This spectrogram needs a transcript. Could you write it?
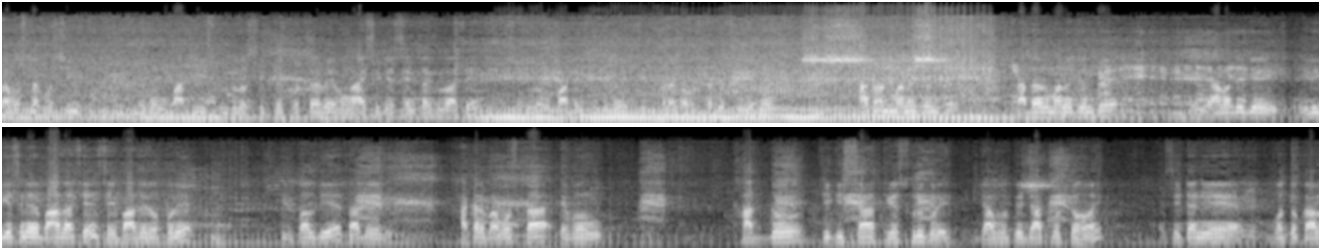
ব্যবস্থা করছি। এবং বাকি স্কুলগুলো শিফটেড করতে হবে এবং আইসিডিএস সেন্টারগুলো আছে সেগুলো শিফট করার ব্যবস্থা করছি এবং সাধারণ মানুষজনকে সাধারণ মানুষজনকে আমাদের যে ইরিগেশনের বাঁধ আছে, সেই বাঁধের ওপরে তিরপাল দিয়ে তাদের থাকার ব্যবস্থা এবং খাদ্য চিকিৎসা থেকে শুরু করে যাবতীয় যা করতে হয়, সেটা নিয়ে গতকাল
